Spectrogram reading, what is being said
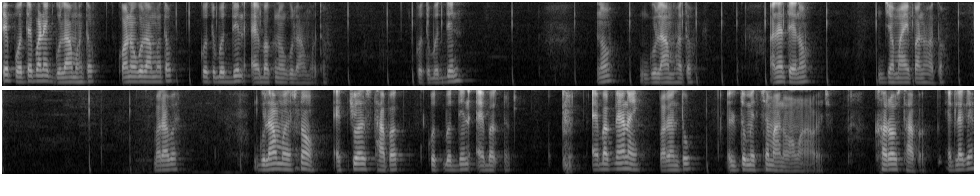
તે પોતે પણ એક ગુલામ હતો. કોનો ગુલામ હતો? કુતુબુદ્દીન એબકનો ગુલામ હતો. કુતુબુદ્દીન નો ગુલામ હતો અને તેનો જમાઈ પણ હતો. બરાબર? ગુલામ વંશનો એકચ્યુઅલ સ્થાપક કુતબુદ્દીન એબક એબકને નહીં, પરંતુ ઇલ્તુમિત્સે માનવામાં આવે છે. ખરો સ્થાપક. એટલે કે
